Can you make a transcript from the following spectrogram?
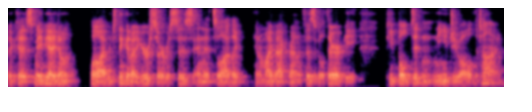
because maybe i don't well i'm thinking about your services and it's a lot like you know my background in physical therapy people didn't need you all the time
